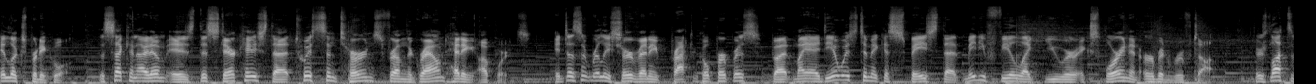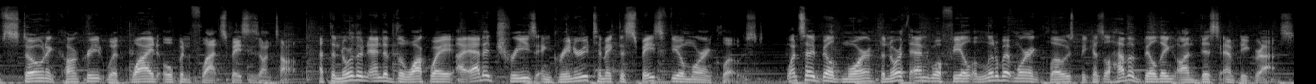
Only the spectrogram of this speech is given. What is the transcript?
it looks pretty cool. The second item is this staircase that twists and turns from the ground heading upwards. It doesn't really serve any practical purpose, but my idea was to make a space that made you feel like you were exploring an urban rooftop. There's lots of stone and concrete with wide open flat spaces on top. At the northern end of the walkway, I added trees and greenery to make the space feel more enclosed. Once I build more, the north end will feel a little bit more enclosed because I'll have a building on this empty grass.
